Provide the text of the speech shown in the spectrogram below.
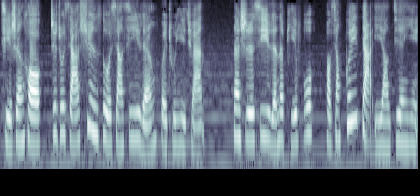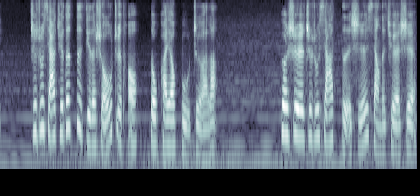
起身后，蜘蛛侠迅速向蜥蜴人挥出一拳，但是蜥蜴人的皮肤好像盔甲一样坚硬，蜘蛛侠觉得自己的手指头。都快要骨折了。可是蜘蛛侠此时想的却是，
